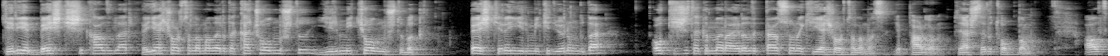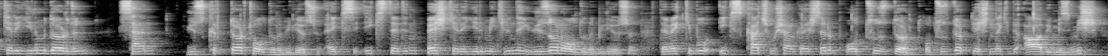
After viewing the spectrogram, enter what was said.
Geriye 5 kişi kaldılar ve yaş ortalamaları da kaç olmuştu? 22 olmuştu bakın. 5 kere 22 diyorum. Bu da o kişi takımdan ayrıldıktan sonraki yaş ortalaması. Ya pardon yaşları toplamı. 6 kere 24'ün sen 144 olduğunu biliyorsun. Eksi x dedin 5 kere 22'nin de 110 olduğunu biliyorsun. Demek ki bu x kaçmış arkadaşlarım? 34. 34 yaşındaki bir abimizmiş.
